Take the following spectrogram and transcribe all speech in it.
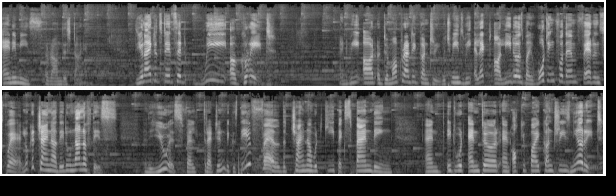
enemies around this time. The United States said, We are great. And we are a democratic country, which means we elect our leaders by voting for them fair and square. Look at China, they do none of this. And the US felt threatened because they felt that China would keep expanding and it would enter and occupy countries near it.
